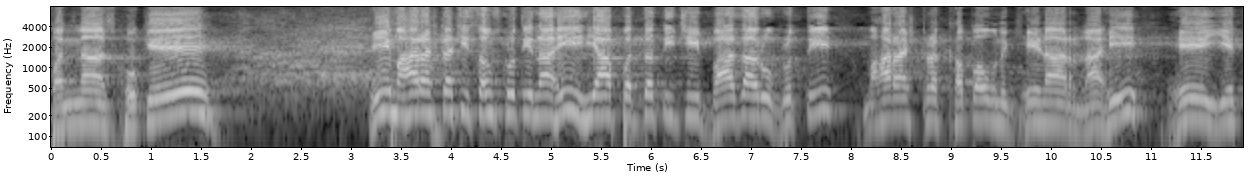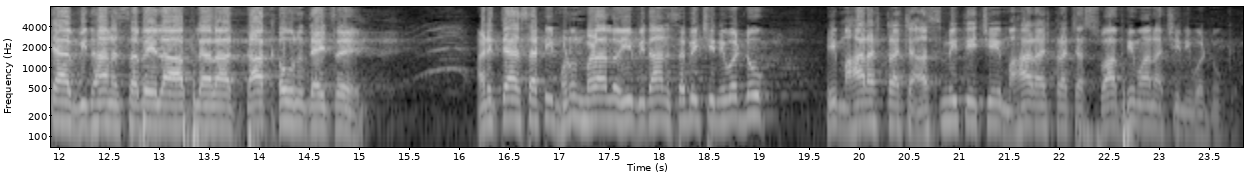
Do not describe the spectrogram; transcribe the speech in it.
पन्नास खोके ही महाराष्ट्राची संस्कृती नाही या पद्धतीची बाजारू वृत्ती महाराष्ट्र खपवून घेणार नाही. हे येत्या विधानसभेला आपल्याला दाखवून द्यायचंय. आणि त्यासाठी म्हणून म्हणालो ही विधानसभेची निवडणूक. ही महाराष्ट्राच्या अस्मितेची महाराष्ट्राच्या स्वाभिमानाची निवडणूक आहे.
